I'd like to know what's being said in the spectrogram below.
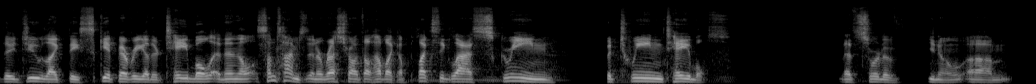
they do like they skip every other table, and then sometimes in a restaurant they'll have like a plexiglass screen between tables. That's sort of you know um,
